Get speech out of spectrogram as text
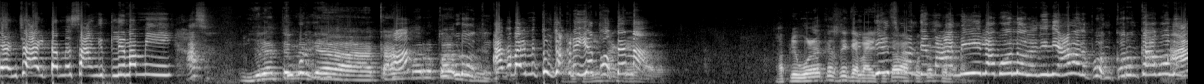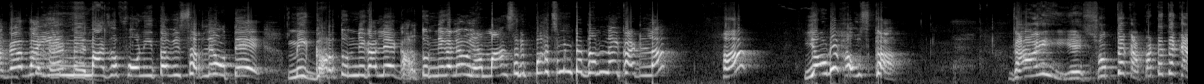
यांची आयटम सांगितली ना मी. असं. हिला ते काम बरोबर कुठं होती? अगं बाई मी तुझ्याकडे येत होते ना. आपली ओळखच नाही त्या तेच बाईची म्हणते मीला बोलवलं तिने आम्हाला फोन करून का बोलवलं? अगं बाई मी माझा फोन इथं विसरले होते. मी घरातून निघाले घरातून निघाले या माणसाने पाच मिनिटं दम नाही काढला हा एवढे हाऊस का गाव आहे, हे शोभत का पटत का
